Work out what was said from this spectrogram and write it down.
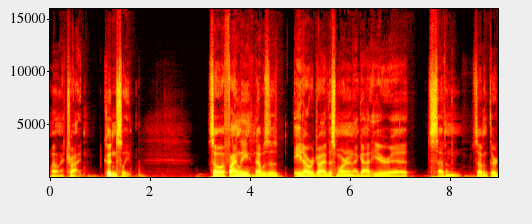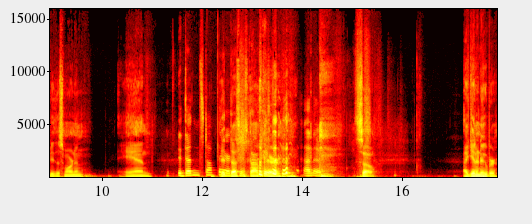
well, I tried. Couldn't sleep. So finally, that was a eight hour drive this morning. I got here at seven, seven thirty this morning and It doesn't stop there. it doesn't stop there. I know. So I get an Uber.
